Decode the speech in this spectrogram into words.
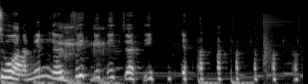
cuanin gak sih ini jadi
